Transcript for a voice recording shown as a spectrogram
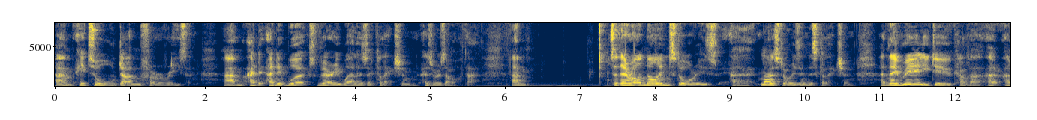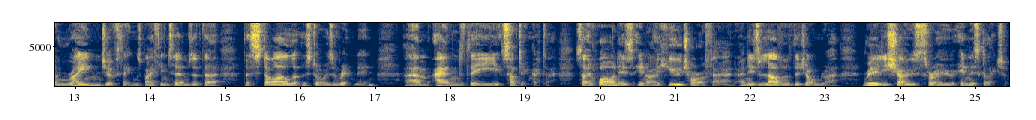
Um, it's all done for a reason, um, and and it works very well as a collection as a result of that. So there are nine stories, uh, nine stories in this collection, and they really do cover a, a, range of things, both in terms of the the style that the stories are written in, um, and the subject matter. So Juan is, you know, a huge horror fan, and his love of the genre really shows through in this collection.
